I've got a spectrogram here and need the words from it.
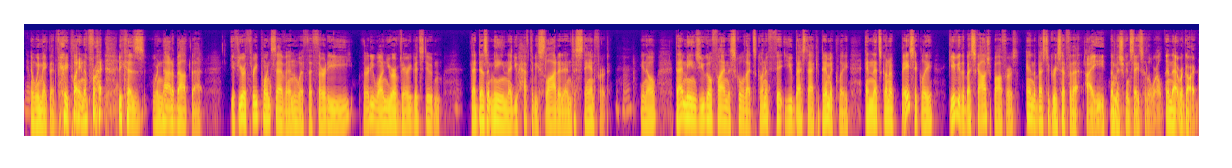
Nope. And we make that very plain up front yep. because we're not about that. If you're a 3.7 with a 30, 31, you're a very good student. That doesn't mean that you have to be slotted into Stanford. Mm-hmm. You know, that means you go find the school that's going to fit you best academically and that's going to basically give you the best scholarship offers and the best degree set for that, i.e. the Michigan States of the world in that regard,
